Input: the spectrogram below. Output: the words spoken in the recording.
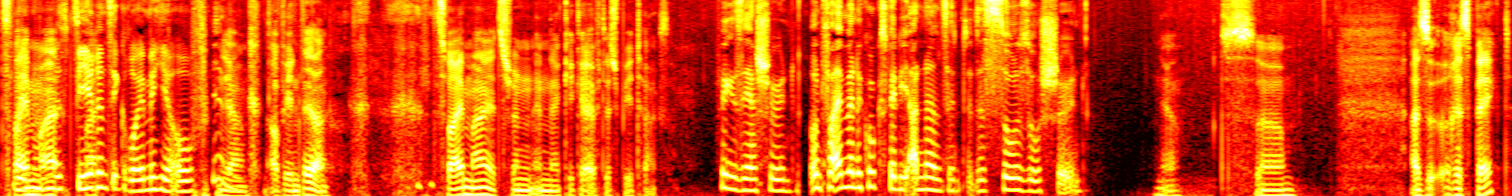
Zweimal. ist Behrens, ich räume hier auf. Ja, auf jeden Fall. Ja. Zweimal jetzt schon in der Kicker 11 des Spieltags. Finde ich sehr schön. Und vor allem, wenn du guckst, wer die anderen sind, das ist so, so schön. Ja. Das, ähm, also Respekt.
